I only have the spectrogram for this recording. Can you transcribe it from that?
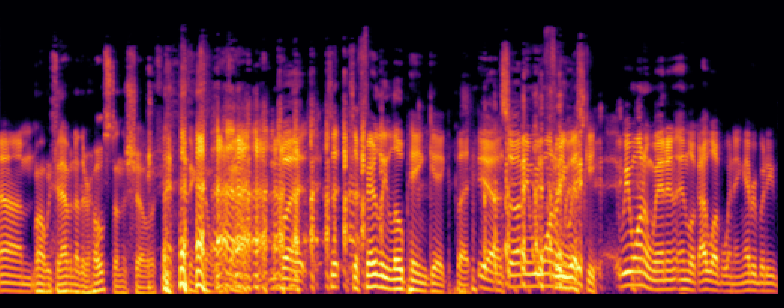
Um, Well, we could have another host on the show if you things don't work out. but it's, a, it's a fairly low paying gig, but yeah, so I mean, we want to free win. whiskey. we want to win, and, and look, I love winning. Everybody,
